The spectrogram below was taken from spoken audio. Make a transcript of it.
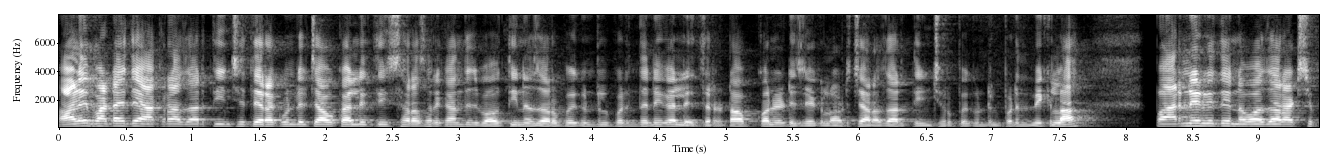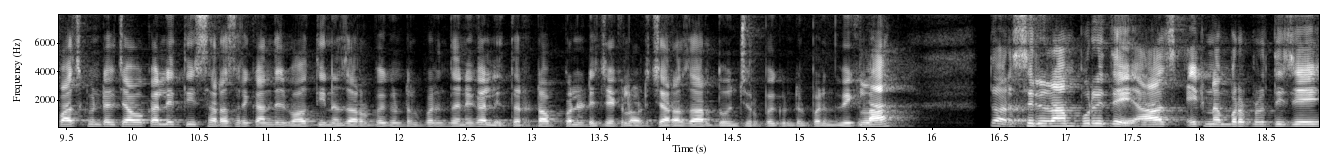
आळेपाटा ते अकरा हजार तीनशे तेरा क्विंटल चावकाले ती सरासरी कांद्याचे भाव तीन हजार रुपये क्विंटलपर्यंत निघाले. तर टॉप क्वालिटीचे एक लॉट चार हजार तीनशे रुपये क्विंटलपर्यंत विकला. पारनेर येथे नऊ हजार आठशे पाच क्विंटल चावकाले ती सरासरी कांद्याचे भाव तीन हजार रुपये क्विंटलपर्यंत निघाले. तर टॉप क्वालिटीचे एक लॉट चार हजार दोनशे रुपये क्विंटलपर्यंत विकला. तर श्रीरामपूर येथे आज एक नंबर प्रतीचे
